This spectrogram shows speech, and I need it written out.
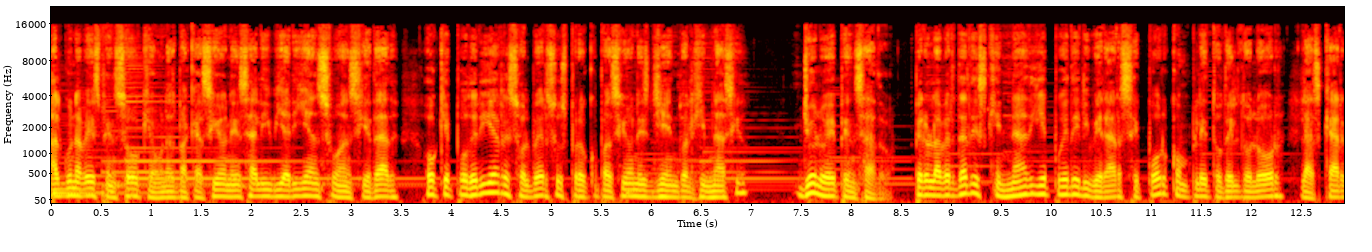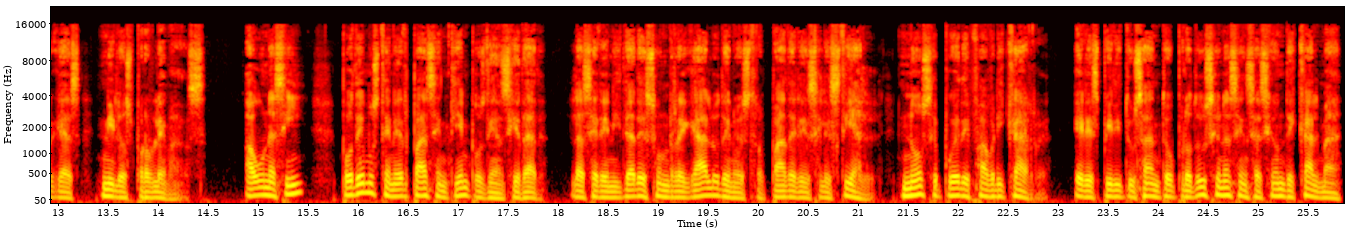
¿Alguna vez pensó que unas vacaciones aliviarían su ansiedad o que podría resolver sus preocupaciones yendo al gimnasio? Yo lo he pensado, pero la verdad es que nadie puede liberarse por completo del dolor, las cargas ni los problemas. Aún así, podemos tener paz en tiempos de ansiedad. La serenidad es un regalo de nuestro Padre Celestial. No se puede fabricar. El Espíritu Santo produce una sensación de calma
